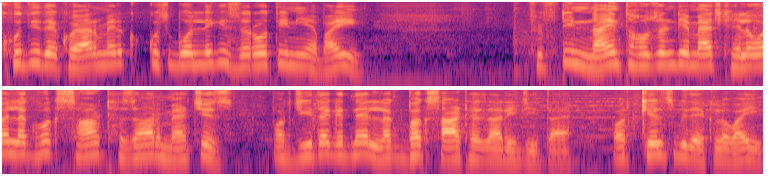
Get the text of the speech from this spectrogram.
खुद ही देखो यार, मेरे को कुछ बोलने की ज़रूरत ही नहीं है भाई। फिफ्टी नाइन थाउज़ेंड ये मैच खेला हुआ है, लगभग साठ हज़ार मैचेस और जीता कितने लगभग साठ हज़ार ही जीता है। और किल्स भी देख लो भाई।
